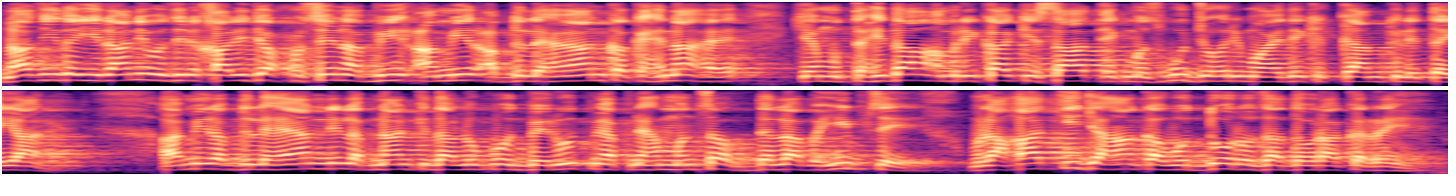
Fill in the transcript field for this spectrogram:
नाजीदा ईरानी वजी खारिजा हुसैन अबी अमीर अब्दुलहयान का कहना है कि हम मुतहदा अमरीका के साथ एक मज़बूत जौहरी माहे के क़्याम के लिए तैयार हैं। अमीर अब्दुलहयान ने लबनान के दारकूमत बैरूत में अपने हम मनसा अब्दुल्ला वहीब से मुलाकात की, जहाँ का वो दो रोज़ा दौरा कर रहे हैं।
